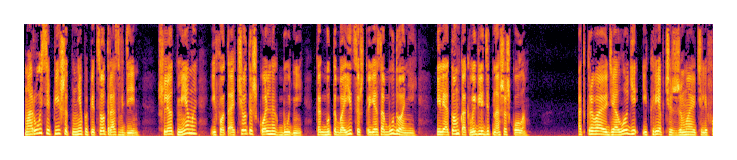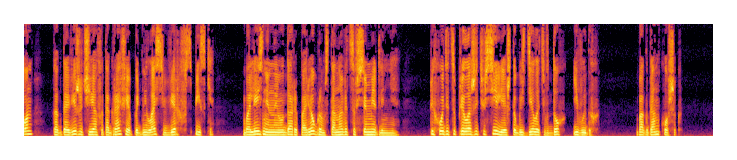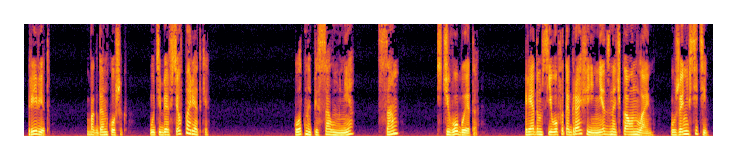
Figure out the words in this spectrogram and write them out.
Маруся пишет мне по 500 раз в день, шлет мемы и фотоотчеты школьных будней, как будто боится, что я забуду о ней или о том, как выглядит наша школа. Открываю диалоги и крепче сжимаю телефон — когда вижу, чья фотография поднялась вверх в списке. Болезненные удары по ребрам становятся все медленнее. Приходится приложить усилия, чтобы сделать вдох и выдох. Богдан Кошек. «Привет». Богдан Кошек. «У тебя все в порядке?» Кот написал мне? Сам? С чего бы это? Рядом с его фотографией нет значка онлайн. Уже не в сети.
